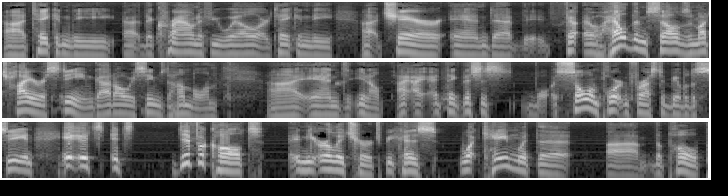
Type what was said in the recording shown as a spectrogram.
uh, taken the uh, the crown, if you will, or taken the uh, chair and uh, fe- held themselves in much higher esteem, God always seems to humble them. Uh, and you know, I, I- I think this is so important for us to be able to see, and it, it's it's difficult in the early church because what came with the um, the Pope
